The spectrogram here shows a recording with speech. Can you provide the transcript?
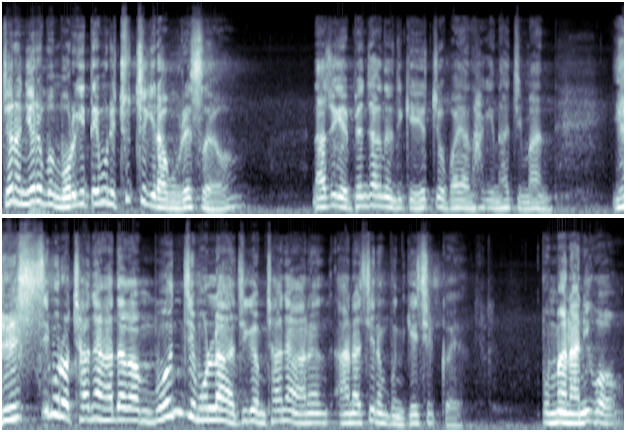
저는 여러분 모르기 때문에 추측이라고 그랬어요. 나중에 변장님께 여쭤봐야 하긴 하지만 열심으로 찬양하다가 뭔지 몰라 지금 찬양 안 하시는 분 계실 거예요. 뿐만 아니고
